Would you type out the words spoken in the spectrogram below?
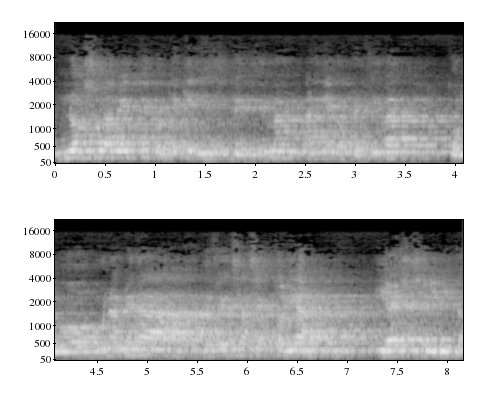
No solamente porque quien encima alguien lo perciba como una mera defensa sectorial y a eso se limita.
